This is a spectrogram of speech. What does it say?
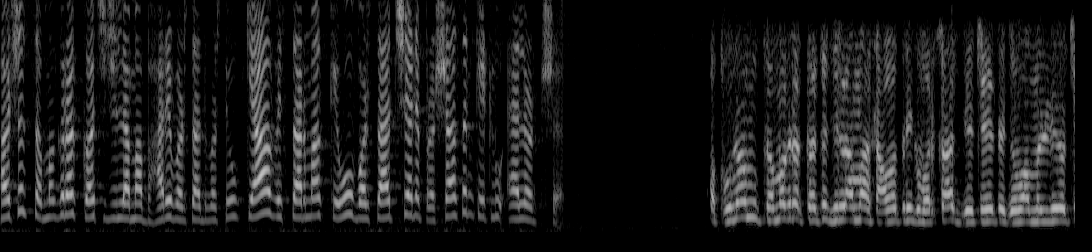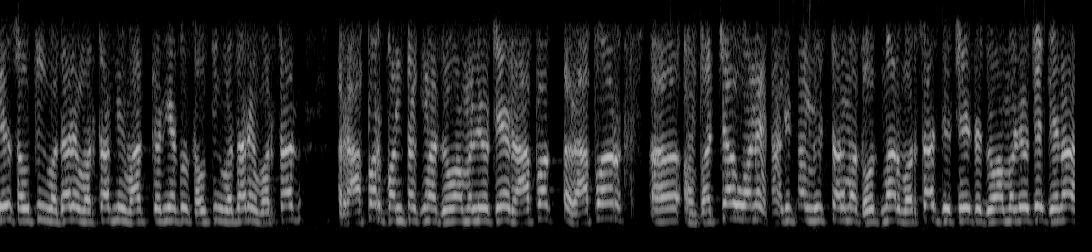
હર્ષદ, સમગ્ર કચ્છ જિલ્લામાં ભારે વરસાદ વરસ્યો. ક્યાં વિસ્તારમાં કેવો વરસાદ છે અને પ્રશાસન કેટલું એલર્ટ છે? પૂનમ, સમગ્ર કચ્છ જિલ્લામાં સાર્વત્રિક વરસાદ જે છે તે જોવા મળી રહ્યો છે. સૌથી વધારે વરસાદની વાત કરીએ તો સૌથી વધારે વરસાદ રાપર પંથકમાં જોવા મળ્યો છે. રાપર રાપર ભચાઉ અને ગાંધીધામ વિસ્તારમાં ધોધમાર વરસાદ જે છે તે જોવા મળ્યો છે. જેના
